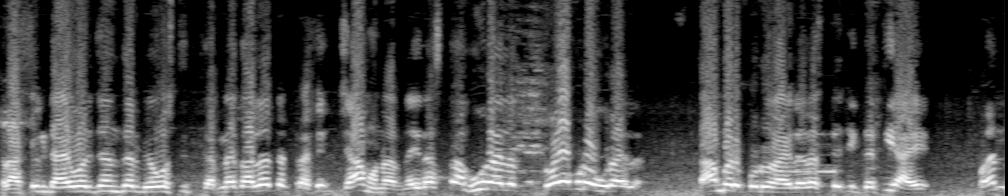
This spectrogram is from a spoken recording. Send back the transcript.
ट्रॅफिक डायव्हर्जन जर व्यवस्थित करण्यात आलं तर ट्रॅफिक जाम होणार नाही. रस्ता होऊ राहिला डोळ्यापुढे होऊ राहिलं डांबर पडू राहिलं रस्त्याची गती आहे. पण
